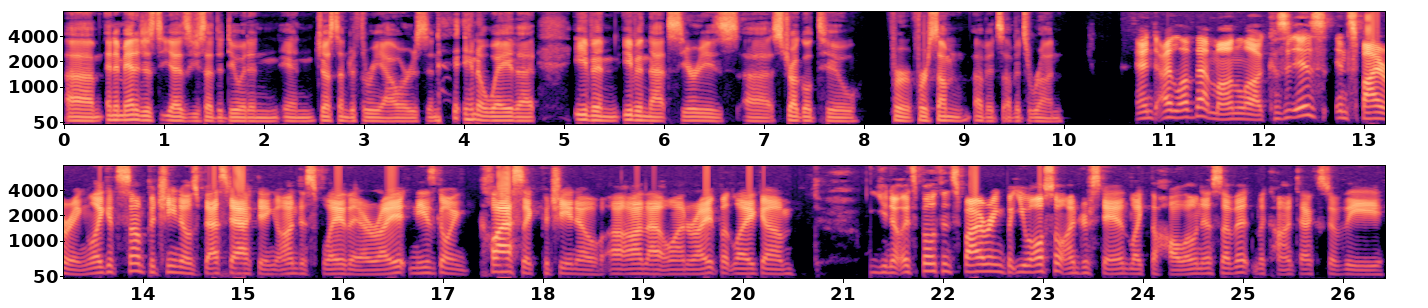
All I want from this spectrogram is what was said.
um, and it manages, to, as you said, to do it in in just under three hours, and in a way that even even that series uh, struggled to for for some of its of its run. And I love that monologue because it is inspiring. Like it's some Pacino's best acting on display there, right? And he's going classic Pacino uh, on that one, right? But like, um, you know, it's both inspiring, but you also understand like the hollowness of it in the context of the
